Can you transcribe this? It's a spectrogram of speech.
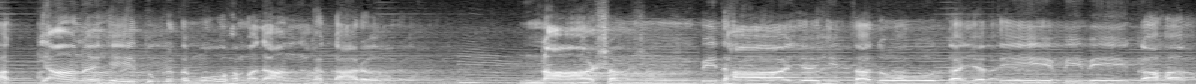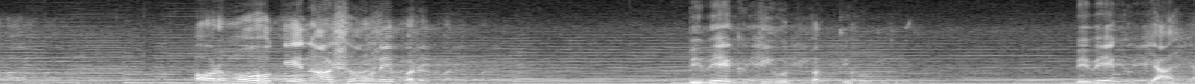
अज्ञान हेतु कृत मोह मदांधकार नाशम विधाय ही तदोदयते विवेक। और मोह के नाश होने पर विवेक की उत्पत्ति होती है विवेक क्या है?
